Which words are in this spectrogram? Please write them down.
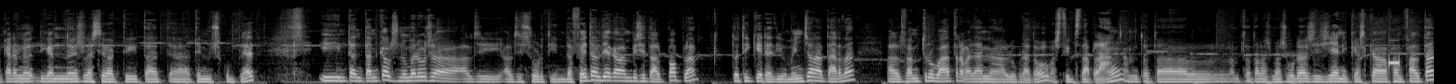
encara no, diguem, no és la seva activitat a temps complet, i intentant que els números eh, els, hi, els hi surtin. De fet, el dia que vam visitar el poble, tot i que era diumenge a la tarda, els vam trobar treballant a l'obrador, vestits de blanc, amb, tot el, amb totes les mesures higièniques que fan falta,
